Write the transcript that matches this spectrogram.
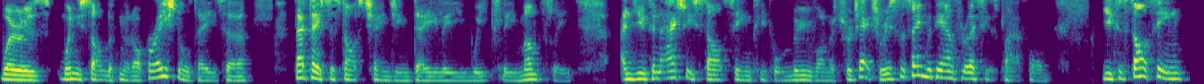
Whereas when you start looking at operational data, that data starts changing daily, weekly, monthly, and you can actually start seeing people move on a trajectory. It's the same with the Anthrolytics platform you can start seeing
